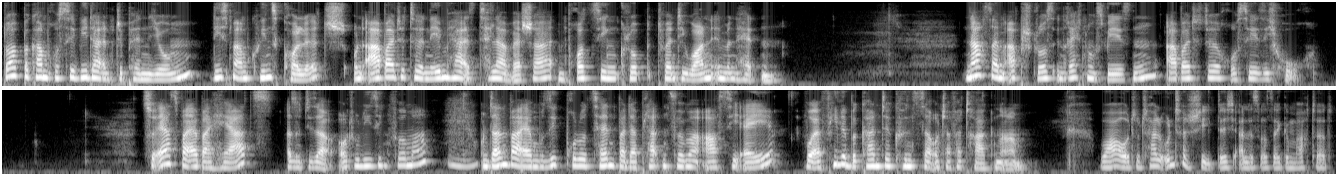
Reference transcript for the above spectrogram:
Dort bekam José wieder ein Stipendium, diesmal am Queens College und arbeitete nebenher als Tellerwäscher im protzigen Club 21 in Manhattan. Nach seinem Abschluss in Rechnungswesen arbeitete José sich hoch. Zuerst war er bei Herz, also dieser Autoleasing-Firma, mhm. und dann war er Musikproduzent bei der Plattenfirma RCA, wo er viele bekannte Künstler unter Vertrag nahm. Wow, total unterschiedlich alles, was er gemacht hat.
